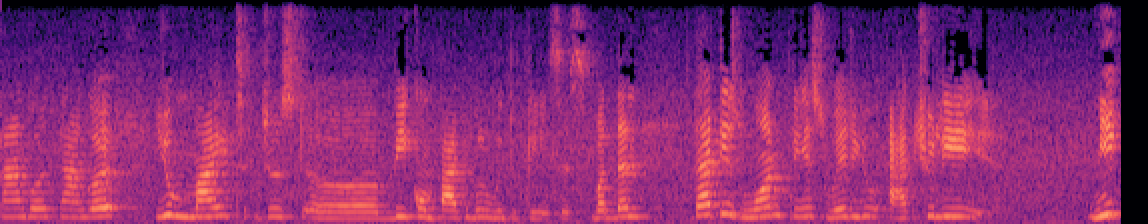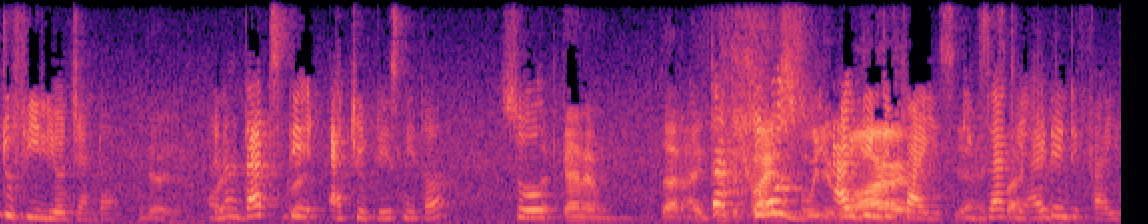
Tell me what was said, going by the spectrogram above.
कहाँ गयो कहाँ गयो you might just be compatible with the places but then that is one place where you actually need to feel your gender. होइन द्याट्स द. एक्चुअल प्लेस नि त so identifies exactly identifies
